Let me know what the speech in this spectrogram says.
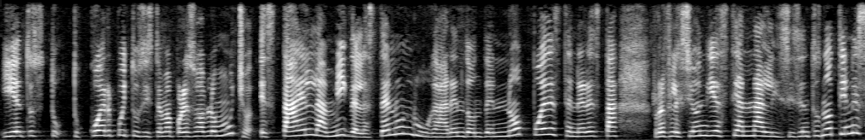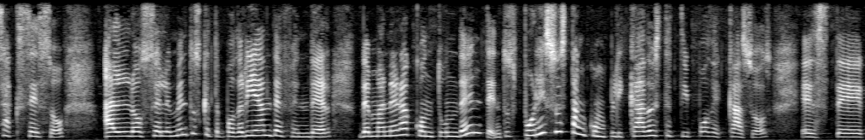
y entonces tu, tu cuerpo y tu sistema, por eso hablo mucho, está en la amígdala, está en un lugar en donde no puedes tener esta reflexión y este análisis. Entonces, no tienes acceso a los elementos que te podrían defender de manera contundente. Entonces, por eso es tan complicado este tipo de casos este,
